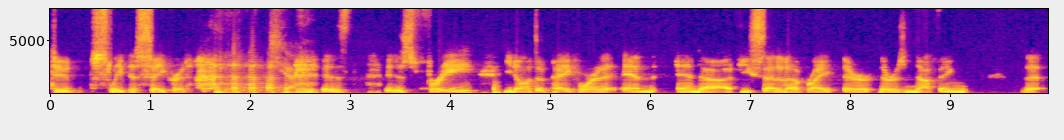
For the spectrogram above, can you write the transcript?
dude, sleep is sacred. yeah. It is it is free. You don't have to pay for it, and and uh, if you set it up right, there there is nothing that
